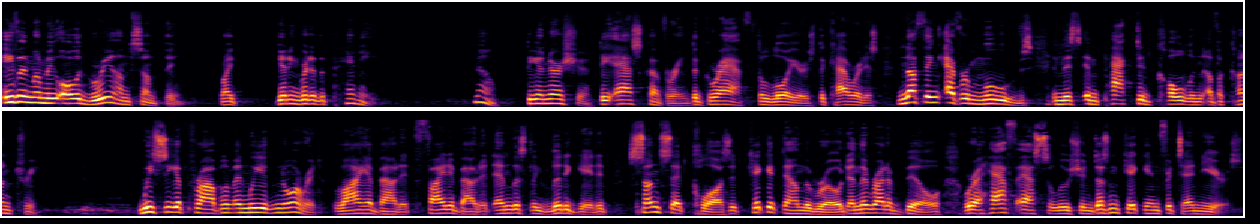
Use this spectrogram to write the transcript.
Even when we all agree on something, like getting rid of the penny. No, the inertia, the ass covering, the graft, the lawyers, the cowardice. Nothing ever moves in this impacted colon of a country. We see a problem and we ignore it, lie about it, fight about it, endlessly litigate it, sunset clause it, kick it down the road, and then write a bill where a half assed solution doesn't kick in for 10 years.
